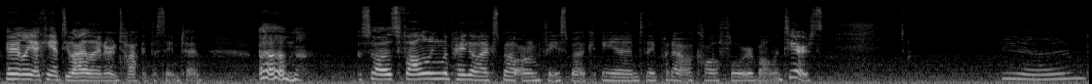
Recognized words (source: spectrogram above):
Apparently I can't do eyeliner and talk at the same time. Um, so I was following the Prego Expo on Facebook and they put out a call for volunteers. And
